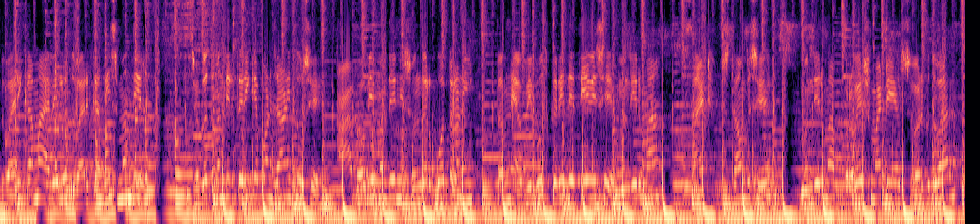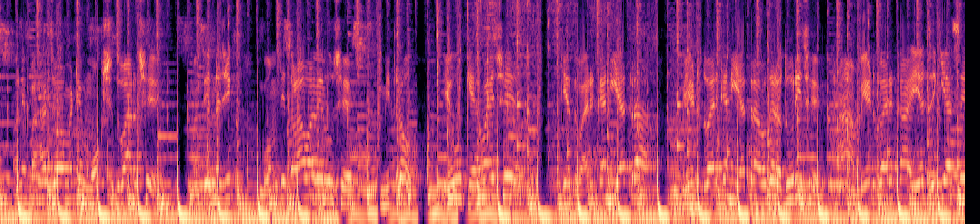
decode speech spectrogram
દ્વારિકામાં આવેલું દ્વારકાધીશ મંદિર જગત મંદિર તરીકે પણ જાણીતું છે. આ ભવ્ય મંદિરની સુંદર કોતરણી તમને અભિભૂત કરી દે તેવી છે. મંદિરમાં સાઠ સ્તંભ છે. મંદિરમાં પ્રવેશ માટે સ્વર્ગદ્વાર અને બહાર જવા માટે મોક્ષ દ્વાર છે. મંદિર નજીક ગોમતી તળાવ આવેલું છે. મિત્રો, એવું કહેવાય છે કે દ્વારકાની યાત્રા, બેટ દ્વારકાની યાત્રા વગર અધૂરી છે. હા, બેટ દ્વારકા એ જગ્યા છે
